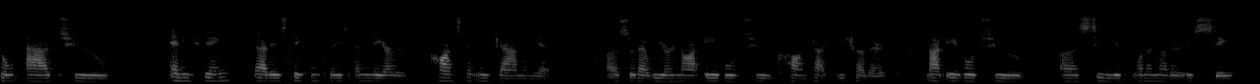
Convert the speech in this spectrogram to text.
don't add to anything that is taking place and they are constantly jamming it uh, so that we are not able to contact each other not able to uh, see if one another is safe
